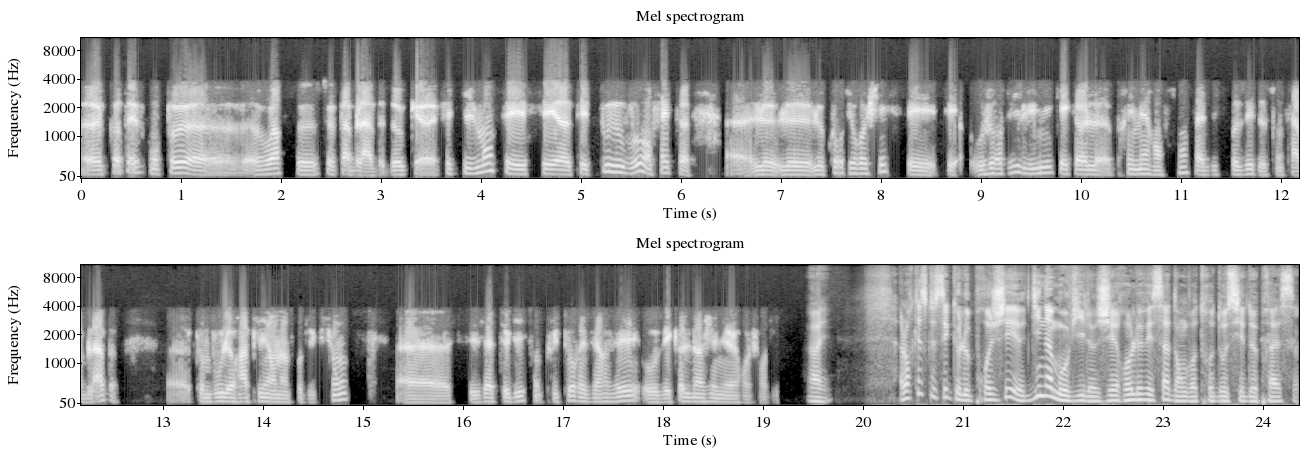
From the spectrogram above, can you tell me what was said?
euh, quand est-ce qu'on peut euh, voir ce, ce Fab Lab? Donc effectivement, c'est c'est tout nouveau en fait. Le, le, le, cours du Rocher, c'est aujourd'hui l'unique école primaire en France à disposer de son Fab Lab. comme vous le rappeliez en introduction, ces ateliers sont plutôt réservés aux écoles d'ingénieurs aujourd'hui. Ouais. Alors qu'est-ce que c'est que le projet Dynamoville? J'ai relevé ça dans votre dossier de presse.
